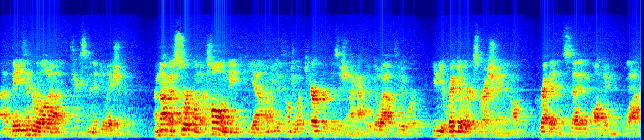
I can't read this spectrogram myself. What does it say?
Uh, they tend to rely on text manipulation. I'm not going to sort on the column named PM. I want you to tell me what character position I have to go out to, or give me a regular expression, and I'll grep it and sed it and awk it and blah.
